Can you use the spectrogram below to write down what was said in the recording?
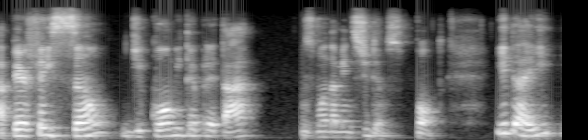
a, perfeição de como interpretar os mandamentos de Deus, ponto. E daí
